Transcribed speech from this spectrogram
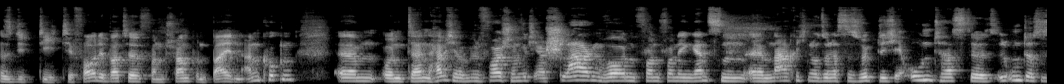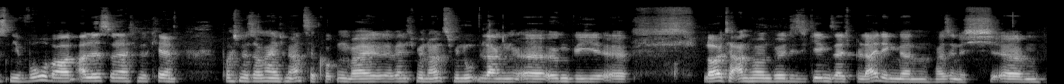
also die, die TV-Debatte von Trump und Biden angucken ähm, und dann habe ich aber bin vorher schon wirklich erschlagen worden von von den ganzen ähm, Nachrichten und so, dass das wirklich unterste, unterstes Niveau war und alles und dann dachte ich mir, okay, dann brauche ich mir das auch gar nicht mehr anzugucken, weil wenn ich mir 90 Minuten lang äh, irgendwie äh, Leute anhören will, die sich gegenseitig beleidigen, dann weiß ich nicht, ähm,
